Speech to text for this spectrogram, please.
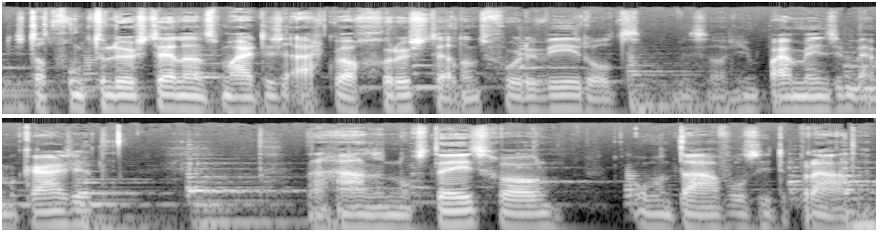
Dus dat vond ik teleurstellend. Maar het is eigenlijk wel geruststellend voor de wereld. Dus als je een paar mensen bij elkaar zet... dan gaan ze nog steeds gewoon om een tafel zitten praten.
